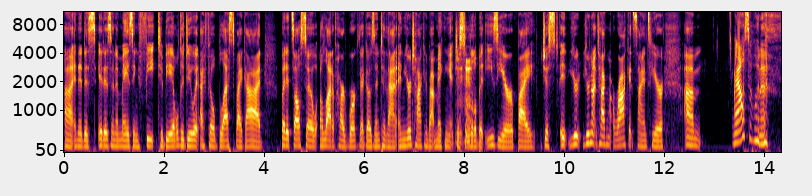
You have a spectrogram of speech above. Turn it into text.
uh, and it is it is an amazing feat to be able to do it. I feel blessed by God, but it's also a lot of hard work that goes into that. And you're talking about making it just mm-hmm. a little bit easier by just it, you're you're not talking about rocket science here. Um, I also want to.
